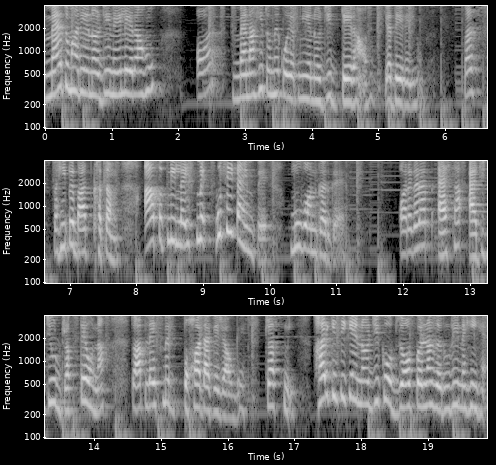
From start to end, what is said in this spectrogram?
मैं तुम्हारी एनर्जी नहीं ले रहा हूँ और मैं ना ही तुम्हें कोई अपनी एनर्जी दे रहा हूँ या दे रही हूँ। बस वहीं पे बात ख़त्म। आप अपनी लाइफ में उसी टाइम पे मूव ऑन कर गए। और अगर आप ऐसा एटीट्यूड रखते हो ना तो आप लाइफ में बहुत आगे जाओगे। ट्रस्ट मी हर किसी की एनर्जी को ऑब्जॉर्व करना ज़रूरी नहीं है।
